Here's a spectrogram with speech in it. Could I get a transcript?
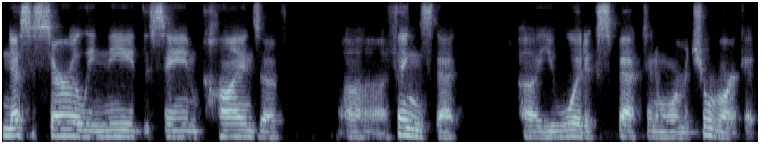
necessarily need the same kinds of uh, things that uh, you would expect in a more mature market.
